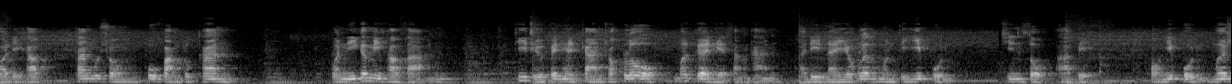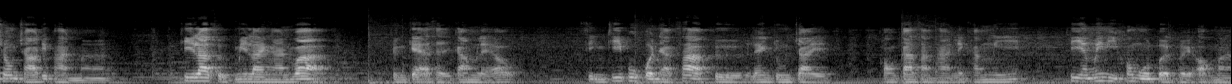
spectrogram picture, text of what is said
วัสดีครับ ท่านผู้ชมผู้ฟังทุกท่าน วันนี้ก็มีข่าวสาร ที่ถือเป็นเหตุการณ์ช็อกโลก เมื่อเกิดเหตุสังหาร อดีตนายกรัฐมนตรีญี่ปุ่น ชินโซะอาเบะของญี่ปุ่นเมื่อช่วงเช้าที่ผ่านมา ที่ล่าสุดมีรายงานว่า ถึงแก่อศัลยกรรมแล้ว สิ่งที่ผู้คนอยากทราบคือแรงจูงใจของการสังหารในครั้งนี้ ที่ยังไม่มีข้อมูลเปิดเผยออกมา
